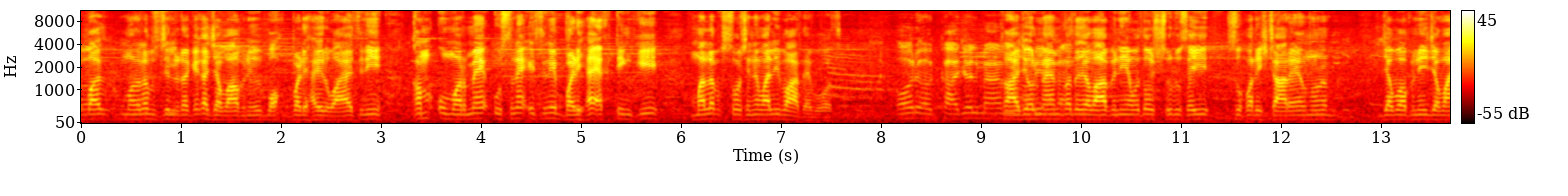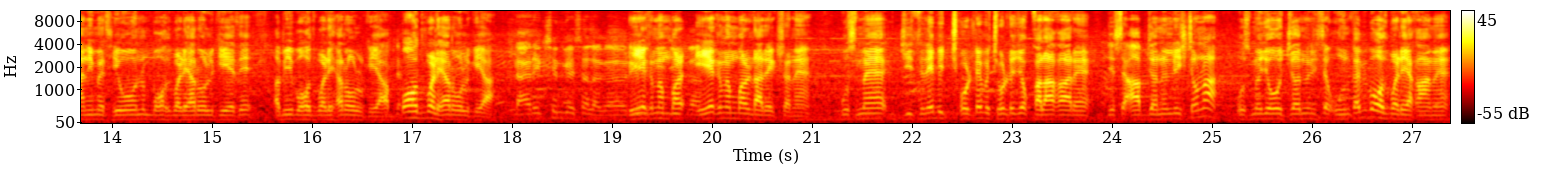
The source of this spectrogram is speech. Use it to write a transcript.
बस मतलब उस लड़के का जवाब नहीं बहुत बढ़िया हीरो आया इतनी कम उम्र में उसने इतनी बढ़िया एक्टिंग की मतलब सोचने वाली बात है बहुत। और काजल मैम काजल मैम का तो जवाब नहीं है वो तो शुरू से ही सुपर स्टार है उन्होंने जब वो अपनी जवानी में थी वो उन्होंने बहुत बढ़िया रोल किए थे। अभी बहुत बढ़िया रोल किया बहुत बढ़िया रोल किया। डायरेक्शन कैसा लगा? एक नंबर एक नंबर डायरेक्शन है। उसमें जितने भी छोटे में छोटे जो कलाकार हैं जैसे आप जर्नलिस्ट हो ना उसमें जो जर्नलिस्ट है उनका भी बहुत बढ़िया काम है।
